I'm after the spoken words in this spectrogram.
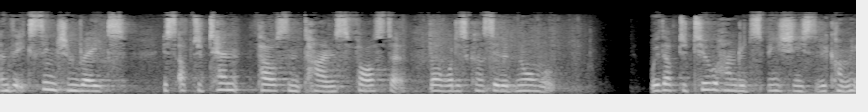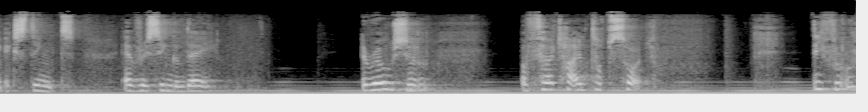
and the extinction rate is up to 10,000 times faster than what is considered normal, with up to 200 species becoming extinct every single day. Erosion of fertile topsoil, Defor-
